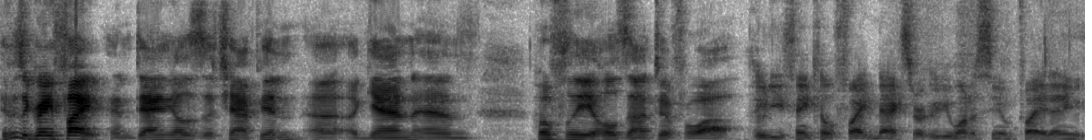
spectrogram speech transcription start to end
it was a great fight, and Daniel's a champion uh, again, and hopefully he holds on to it for a while. Who do you think he'll fight next, or who do you want to see him fight? Any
